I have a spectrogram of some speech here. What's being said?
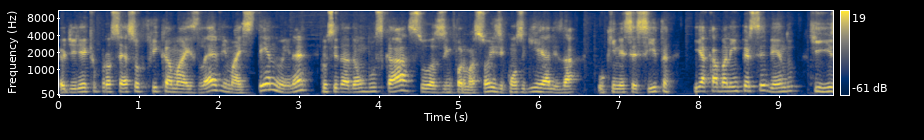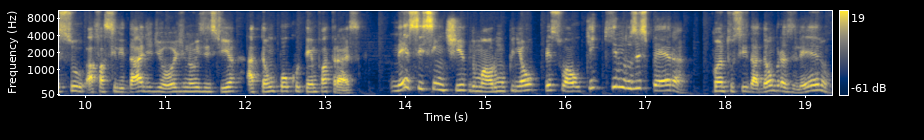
Eu diria que o processo fica mais leve, mais tênue, né? Para o cidadão buscar suas informações e conseguir realizar o que necessita e acaba nem percebendo que isso, a facilidade de hoje não existia há tão pouco tempo atrás. Nesse sentido, Mauro, uma opinião pessoal, o que, que nos espera quanto cidadão brasileiro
